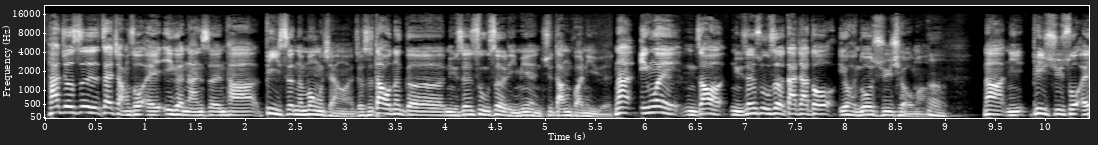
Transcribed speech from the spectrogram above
他就是在讲说，哎，一个男生他毕生的梦想啊，就是到那个女生宿舍里面去当管理员。那因为你知道，女生宿舍大家都有很多需求嘛，嗯，那你必须说，哎，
